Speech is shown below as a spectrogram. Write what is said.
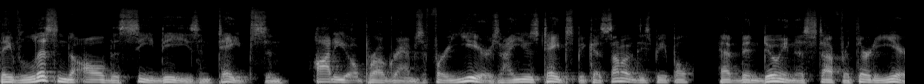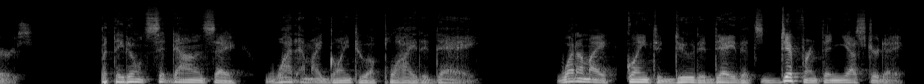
They've listened to all the CDs and tapes and audio programs for years. And I use tapes because some of these people have been doing this stuff for 30 years. But they don't sit down and say, What am I going to apply today? What am I going to do today that's different than yesterday?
